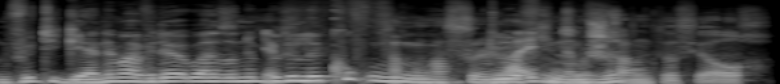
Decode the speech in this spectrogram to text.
und würde die gerne mal wieder über so eine Ja, Brille gucken. Warum hast du Leichen im so, ne? Schrank? Das ist ja auch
